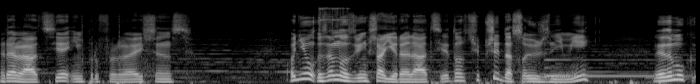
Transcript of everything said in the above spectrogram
Relacje, improve relations. Oni ze mną zwiększali relacje, to się przyda sojusz z nimi. Będę mógł,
